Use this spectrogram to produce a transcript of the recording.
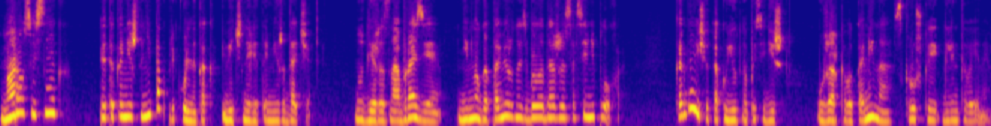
Мороз и снег – это, конечно, не так прикольно, как вечное лето мира дача, но для разнообразия немного померзнуть было даже совсем неплохо. Когда еще так уютно посидишь у жаркого камина с кружкой Глинтвейна?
